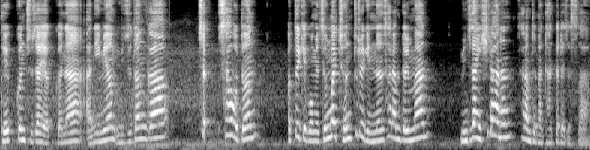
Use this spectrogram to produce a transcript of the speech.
대권 주자였거나 아니면 민주당과 처- 싸우던 어떻게 보면 정말 전투력 있는 사람들만 민주당이 싫어하는 사람들만 다 떨어졌어요.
